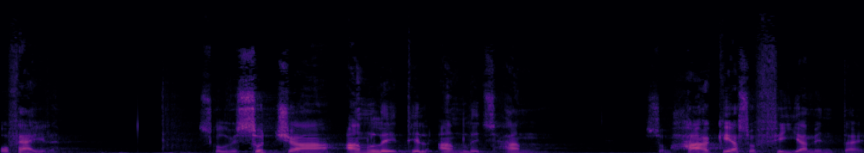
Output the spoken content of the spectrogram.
og fægir. Skulle vi suttja anli til anlits hand, som Hagia Sofia myndar,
